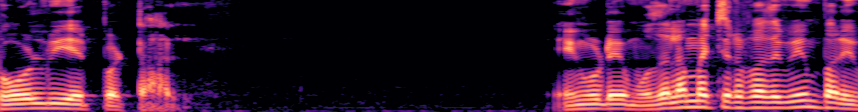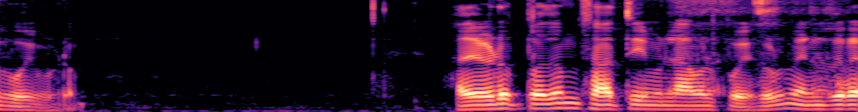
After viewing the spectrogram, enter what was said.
தோல்வி ஏற்பட்டால் எங்களுடைய முதலமைச்சர் பதவியும் பறி போய்விடும். அதை எடுப்பதும் சாத்தியமில்லாமல் போய்விடும் என்கிற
